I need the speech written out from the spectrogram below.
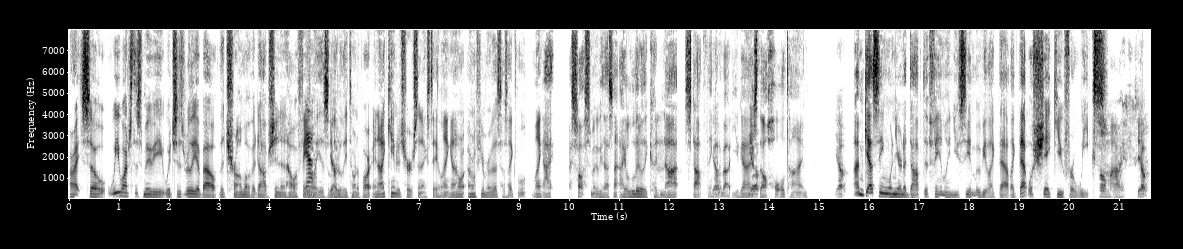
All right. So we watched this movie, which is really about the trauma of adoption and how a family yeah. is yep. literally torn apart. And I came to church the next day, Lange, and I don't, I don't know if you remember this. I was like, Lange, I, I saw this movie last night. I literally could mm. not stop thinking yep. about you guys yep. the whole time. Yep. I'm guessing when you're an adoptive family and you see a movie like that, like that will shake you for weeks. Oh my. Yep.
